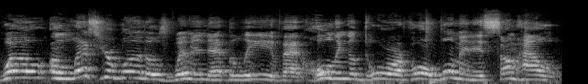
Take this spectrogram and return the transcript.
Well, unless you're one of those women that believe that holding a door for a woman is somehow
